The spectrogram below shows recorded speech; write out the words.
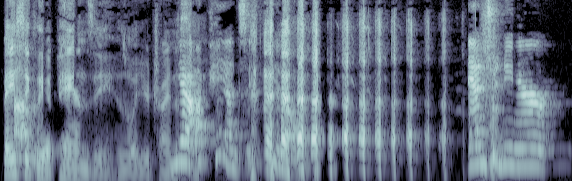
Basically, um, a pansy is what you're trying to yeah, say. Yeah, a pansy. You know, engineer,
